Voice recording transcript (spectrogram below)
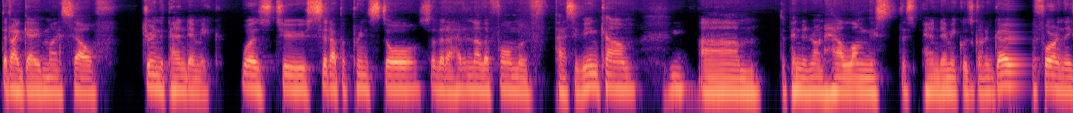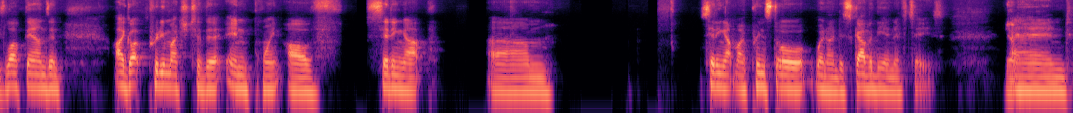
that I gave myself during the pandemic was to set up a print store so that I had another form of passive income, mm-hmm. um, depending on how long this this pandemic was going to go for and these lockdowns. And I got pretty much to the end point of setting up um, setting up my print store when I discovered the NFTs. Yep. And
